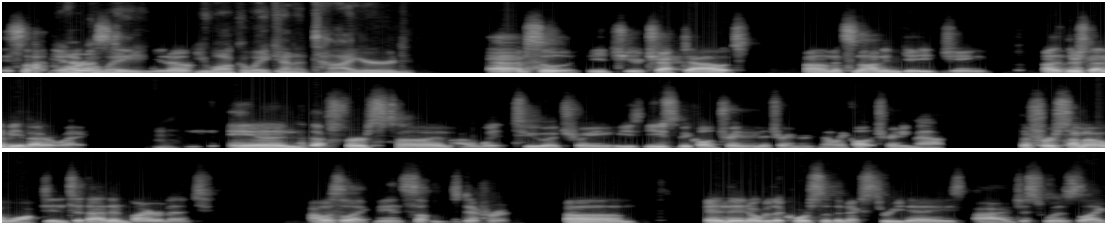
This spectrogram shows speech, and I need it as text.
it's not you interesting. Away, you know, you walk away kind of tired. Absolutely, you're checked out. Um, it's not engaging. Uh, there's got to be a better way. Mm. And the first time I went to a train, we used, to be called training the trainer. Now we call it training map. The first time I walked into that environment, I was like, man, something's different. Um, and then over the course of the next three days i just was like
